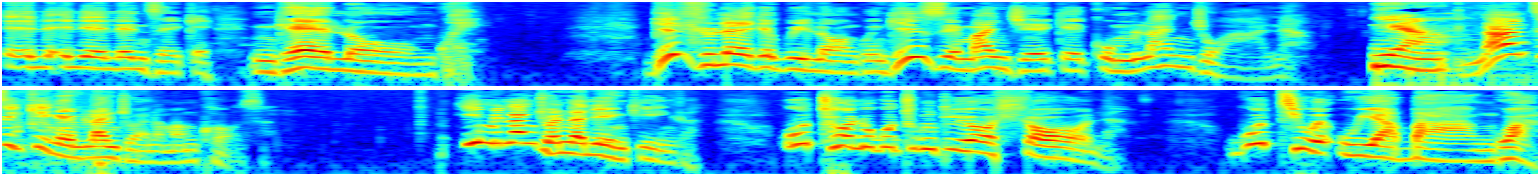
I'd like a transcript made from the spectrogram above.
eliyelenzeke ngelongwe. Ngidluleke kwilongwe ngize manje ke kumlanjwana. Yeah. Nansi inkinga emlanjwana mamkhoza? Imilanjwana lenkinga uthola ukuthi umuntu uyohlola kuthiwe uyabangwa.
